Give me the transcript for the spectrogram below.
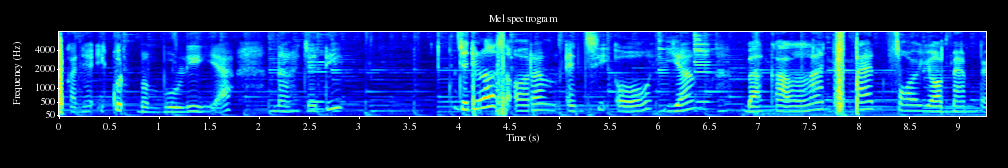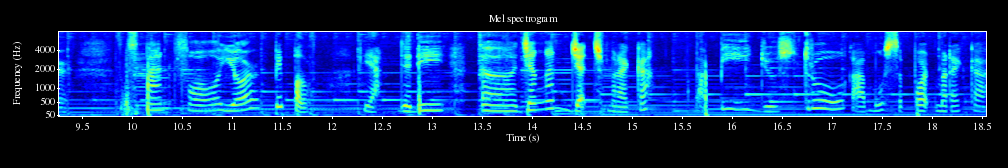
bukannya ikut membuli ya. Nah jadi jadilah seorang NCO yang bakalan stand for your member stand for your people ya jadi uh, jangan judge mereka tapi justru kamu support mereka.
